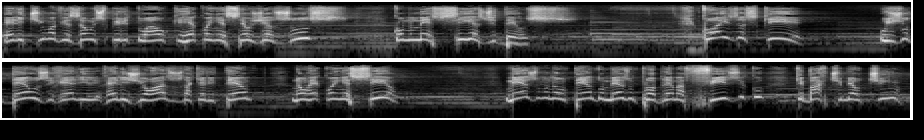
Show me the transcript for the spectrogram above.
ele tinha uma visão espiritual que reconheceu Jesus como Messias de Deus. Coisas que os judeus e religiosos daquele tempo não reconheciam, mesmo não tendo o mesmo problema físico que Bartimeu tinha.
